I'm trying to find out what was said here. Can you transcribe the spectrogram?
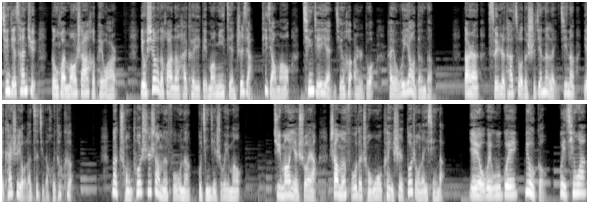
清洁餐具、更换猫砂和陪玩。有需要的话呢，还可以给猫咪剪指甲、剃脚毛、清洁眼睛和耳朵，还有喂药等等。当然，随着他做的时间的累积呢，也开始有了自己的回头客。那宠托师上门服务呢，不仅仅是喂猫。据猫爷说呀，上门服务的宠物可以是多种类型的，也有喂乌龟、遛狗、喂青蛙、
